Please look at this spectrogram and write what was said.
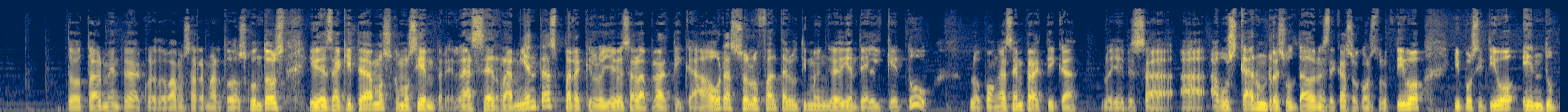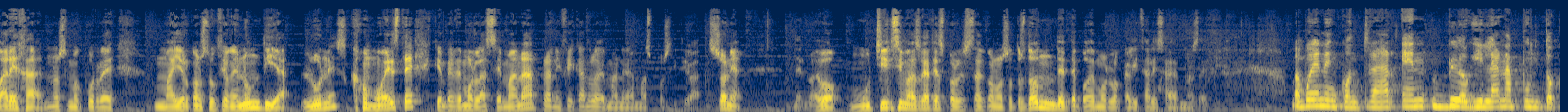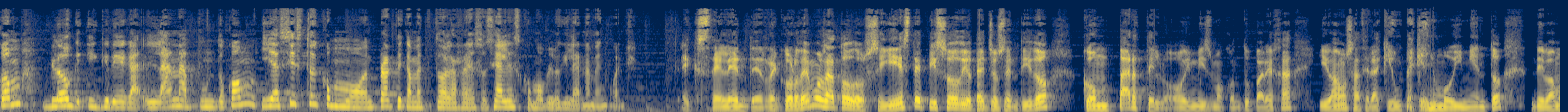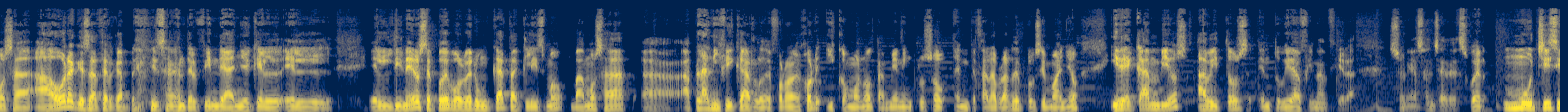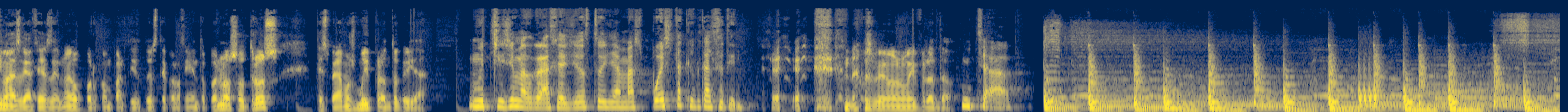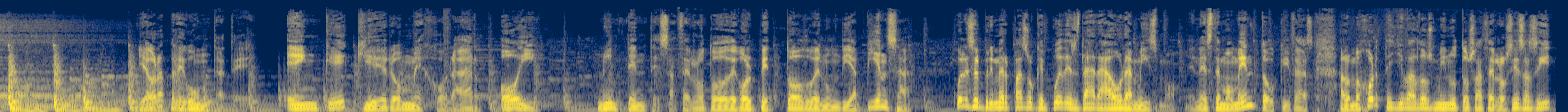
Totalmente de acuerdo. Vamos a remar todos juntos y desde aquí te damos, como siempre, las herramientas para que lo lleves a la práctica. Ahora solo falta el último ingrediente, el que tú lo pongas en práctica, lo lleves a, a, buscar un resultado, en este caso constructivo y positivo en tu pareja. No se me ocurre mayor construcción en un día, lunes, como este, que empecemos la semana planificándolo de manera más positiva. Sonia, de nuevo, muchísimas gracias por estar con nosotros. ¿Dónde te podemos localizar y saber más de ti? Me pueden encontrar en blogilana.com, blogylana.com y así estoy como en prácticamente todas las redes sociales como blogilana me encuentro. Excelente. Recordemos a todos, si este episodio te ha hecho sentido, compártelo hoy mismo con tu pareja y vamos a hacer aquí un pequeño movimiento de vamos a, ahora que se acerca precisamente el fin de año y que el, dinero se puede volver un cataclismo, vamos a, planificarlo de forma mejor y, como no, también incluso empezar a hablar del próximo año y de cambios, hábitos en tu vida financiera. Sonia Sánchez de Square, muchísimas gracias de nuevo por compartir todo este conocimiento con nosotros. Te esperamos muy pronto, querida. Muchísimas gracias. Yo estoy ya más puesta que un calcetín. Nos vemos muy pronto. Chao. Y ahora pregúntate, ¿en qué quiero mejorar hoy? No intentes hacerlo todo de golpe, todo en un día. Piensa, ¿cuál es el primer paso que puedes dar ahora mismo? En este momento, quizás. A lo mejor te lleva dos minutos hacerlo. Si es así,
